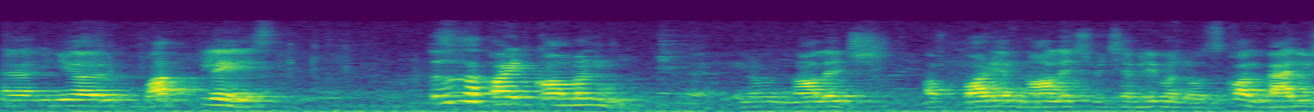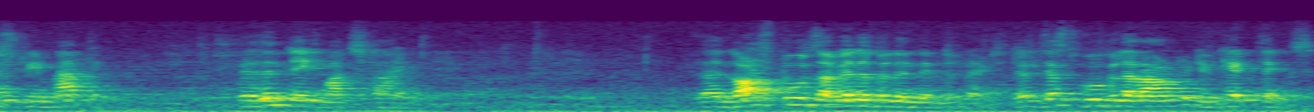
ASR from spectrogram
uh, in your workplace. This is a quite common, you know, knowledge of body of knowledge which everyone knows. It's called value stream mapping. Doesn't take much time. There are lots of tools available in the internet. You just Google around it, you get things.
